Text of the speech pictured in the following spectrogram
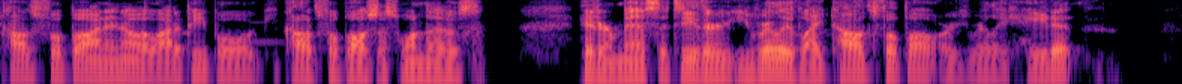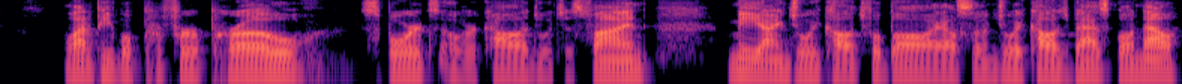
college football, and I know a lot of people college football is just one of those hit or miss. It's either you really like college football or you really hate it. A lot of people prefer pro sports over college, which is fine. Me, I enjoy college football. I also enjoy college basketball. Now,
